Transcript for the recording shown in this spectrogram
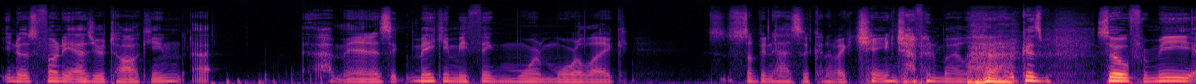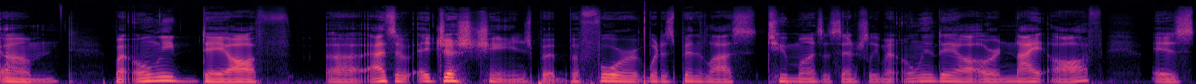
You know, it's funny as you're talking, man, it's like making me think more and more like something has to kind of like change up in my life because so for me, um, my only day off, uh, as of it just changed, but before what has been the last two months, essentially, my only day off or night off is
